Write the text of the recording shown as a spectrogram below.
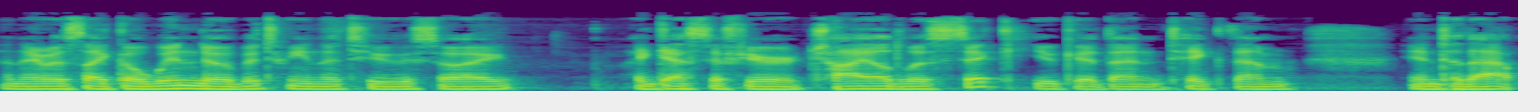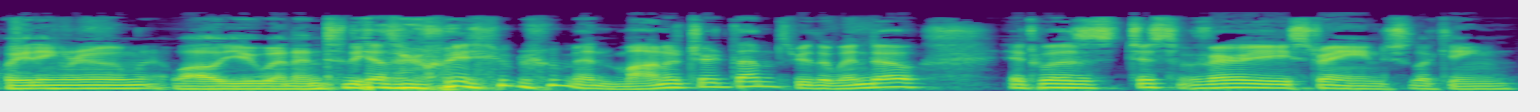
and there was like a window between the two. So I, I guess if your child was sick, you could then take them into that waiting room while you went into the other waiting room and monitored them through the window. It was just very strange looking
